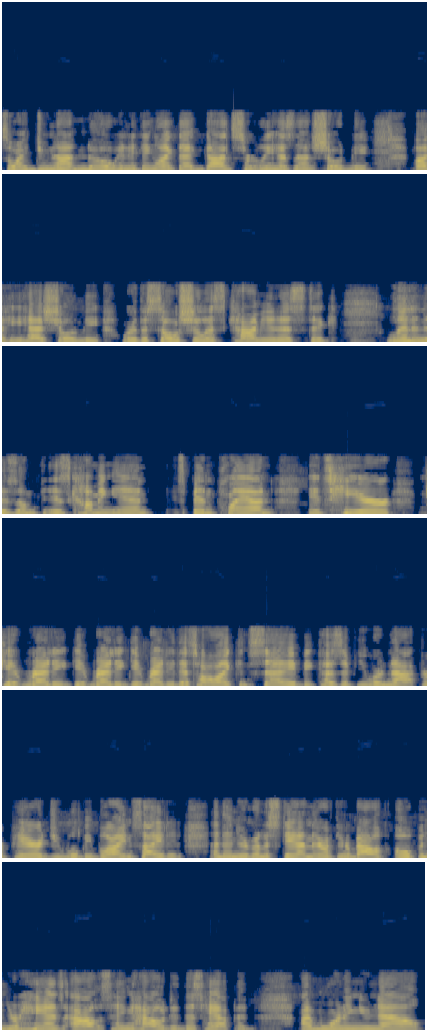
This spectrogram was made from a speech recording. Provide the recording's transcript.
So I do not know anything like that. God certainly has not showed me, but he has shown me where the socialist, communistic Leninism is coming in it's been planned. It's here. Get ready, get ready, get ready. That's all I can say because if you are not prepared, you will be blindsided. And then you're going to stand there with your mouth open, your hands out, saying, How did this happen? I'm warning you now.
